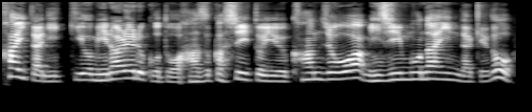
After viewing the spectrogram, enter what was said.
書いた日記を見られることを恥ずかしいという感情はみじんもないんだけど、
